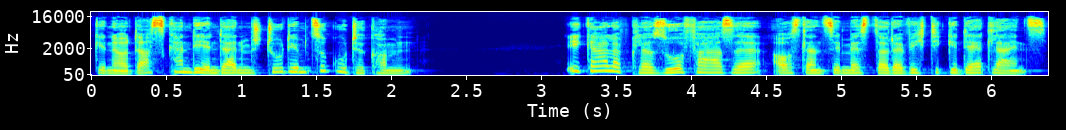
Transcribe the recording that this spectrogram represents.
Genau das kann dir in deinem Studium zugutekommen. Egal ob Klausurphase, Auslandssemester oder wichtige Deadlines.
